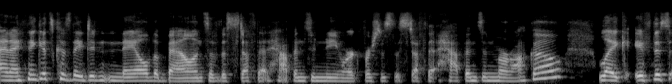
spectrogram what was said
And I think it's because they didn't nail the balance of the stuff that happens in New York versus the stuff that happens in Morocco. Like, if this,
